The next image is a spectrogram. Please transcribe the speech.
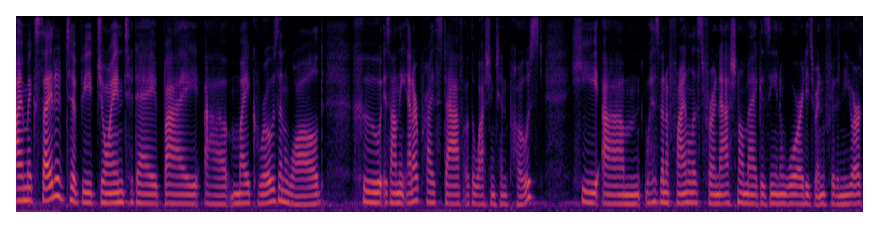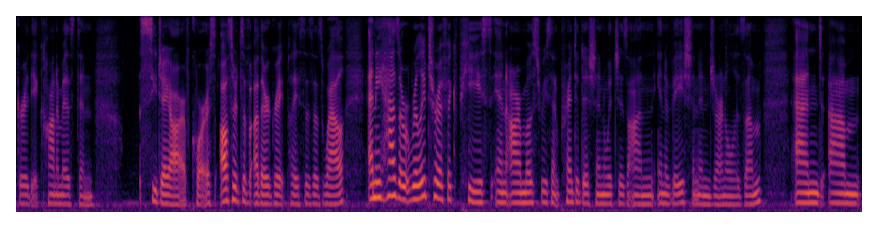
I'm excited to be joined today by uh, Mike Rosenwald, who is on the enterprise staff of the Washington Post. He um, has been a finalist for a National Magazine Award. He's written for The New Yorker, The Economist, and CJR, of course, all sorts of other great places as well. And he has a really terrific piece in our most recent print edition, which is on innovation in journalism. And um,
